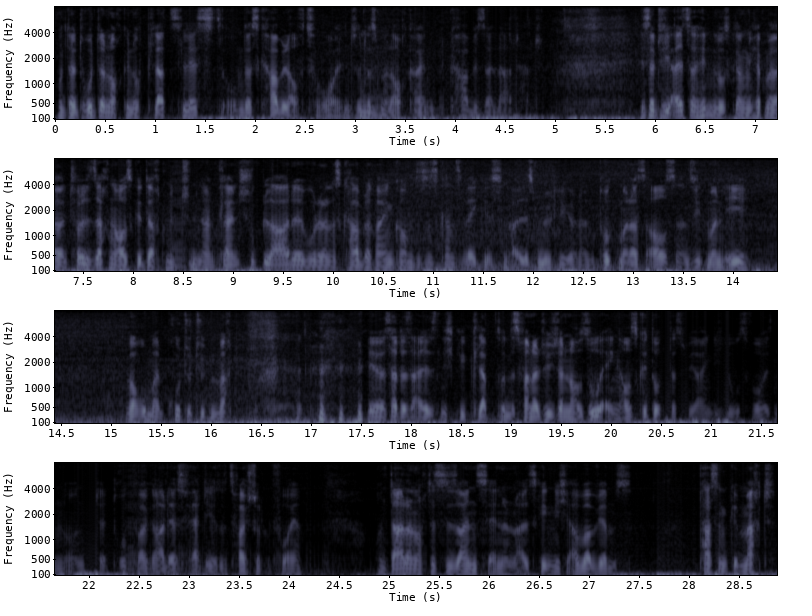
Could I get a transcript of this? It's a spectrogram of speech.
Und darunter noch genug Platz lässt, um das Kabel aufzurollen, sodass Mhm. man auch keinen Kabelsalat hat. Ist natürlich alles nach hinten losgegangen. Ich habe mir tolle Sachen ausgedacht mit einer kleinen Schublade, wo dann das Kabel reinkommt, dass es ganz weg ist und alles Mögliche. Und dann drückt man das aus und dann sieht man eh, warum man Prototypen macht. ja, das hat das alles nicht geklappt. Und es war natürlich dann auch so eng ausgedrückt, dass wir eigentlich los wollten und der Druck war gerade erst fertig, also zwei Stunden vorher. Und da dann noch das Design zu ändern, alles ging nicht, aber wir haben es passend gemacht,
